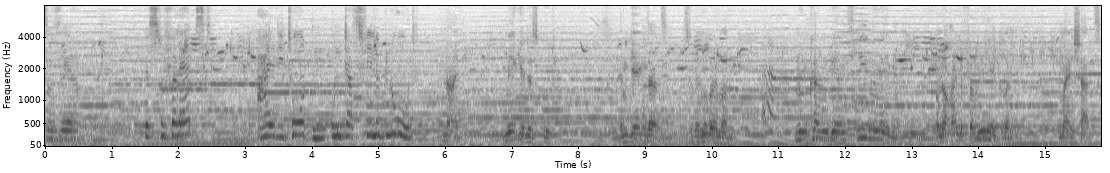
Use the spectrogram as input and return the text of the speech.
so sehr. Bist du verletzt? All die Toten und das viele Blut. Nein, mir geht es gut. Im Gegensatz zu den Römern. Nun können wir in Frieden leben und auch eine Familie gründen, mein Schatz.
